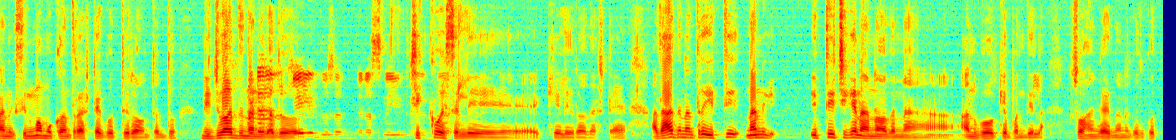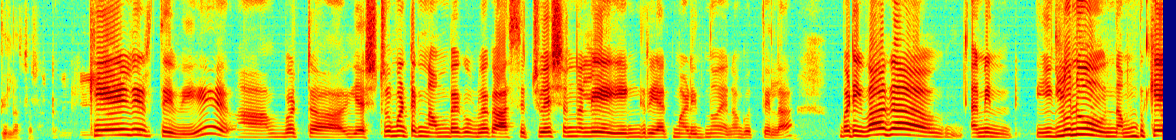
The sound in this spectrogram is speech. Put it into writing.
ನನಗೆ ಸಿನಿಮಾ ಮುಖಾಂತರ ಅಷ್ಟೇ ಗೊತ್ತಿರೋ ಅಂಥದ್ದು ನಿಜವಾದ ನನಗೆ ಅದು ಕೇಳಿದ್ದು ಸರ್ ಎಲ್ಲ ಸ್ನೇಹಿತರು ಚಿಕ್ಕ ವಯಸ್ಸಲ್ಲಿ ಕೇಳಿರೋದಷ್ಟೇ. ಅದಾದ ನಂತರ ಇತ್ತಿ ನನಗೆ ಇತ್ತೀಚೆಗೆ ನಾನು ಅದನ್ನು ಅನುಭವಕ್ಕೆ ಬಂದಿಲ್ಲ. ಸೊ ಹಾಗಾಗಿ ನನಗದು ಗೊತ್ತಿಲ್ಲ ಸರ್ ಅಷ್ಟೇ. ಕೇಳಿರ್ತೀವಿ ಬಟ್ ಎಷ್ಟ್ರ ಮಟ್ಟಿಗೆ ನಂಬಬೇಕು ಬಿಡ್ಬೇಕು? ಆ ಸಿಚುವೇಶನ್ ಅಲ್ಲಿ ಹೆಂಗ್ ರಿಯಾಕ್ಟ್ ಮಾಡಿದ್ನೋ ಏನೋ ಗೊತ್ತಿಲ್ಲ. ಬಟ್ ಇವಾಗ ಐ ಮೀನ್ ಈಗ್ಲೂ ನಂಬಿಕೆ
